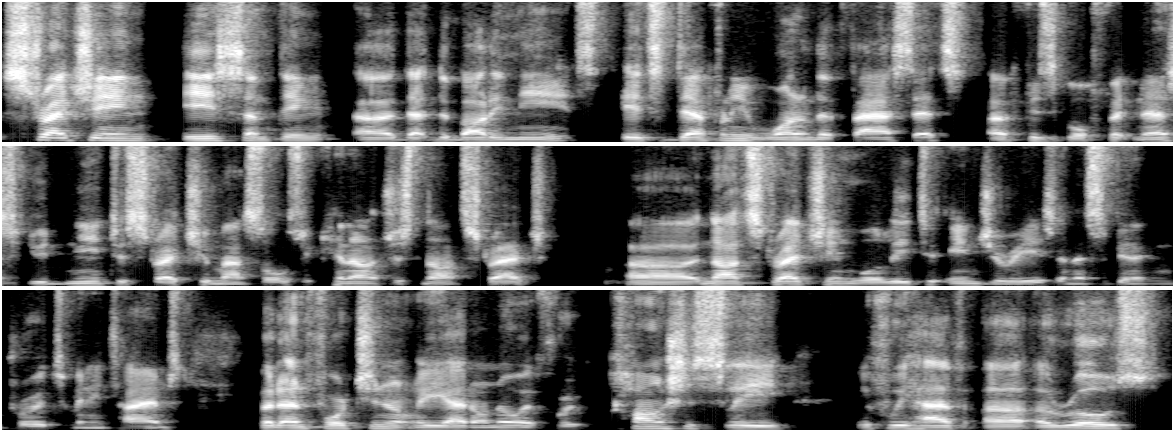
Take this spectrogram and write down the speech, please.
stretching is something uh, that the body needs. It's definitely one of the facets of physical fitness. You need to stretch your muscles. You cannot just not stretch. Uh, not stretching will lead to injuries, and this has been improved too many times. But unfortunately, I don't know if we're consciously, if we have a, a rose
